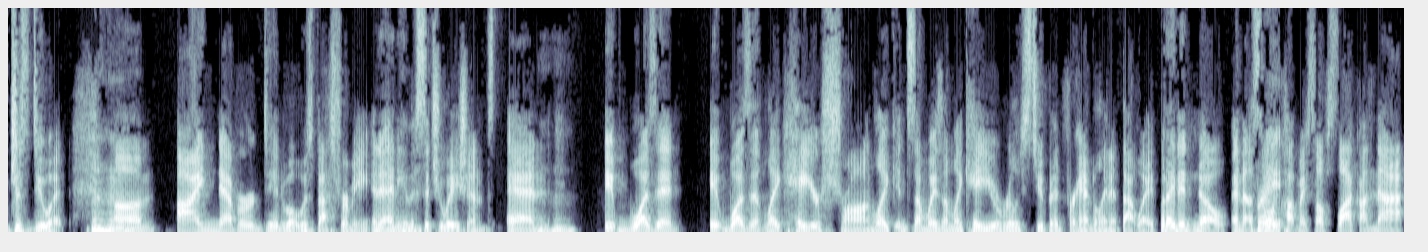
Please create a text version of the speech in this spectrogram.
just do it. Mm-hmm. Um, I never did what was best for me in any mm-hmm. of the mm-hmm. situations. And mm-hmm. it wasn't it wasn't like, hey, you're strong. Like in some ways, I'm like, hey, you're really stupid for handling it that way. But I didn't know. And so right. I'll cut myself slack on that.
